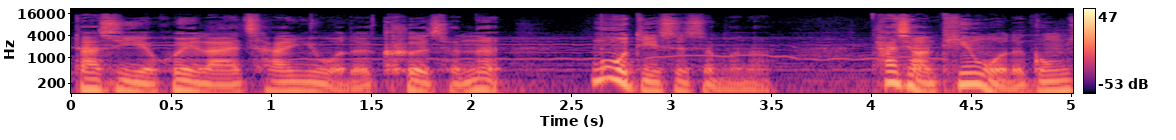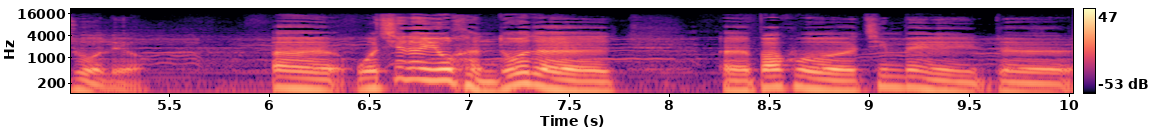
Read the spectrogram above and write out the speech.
但是也会来参与我的课程的目的是什么呢？他想听我的工作流。呃，我记得有很多的，呃，包括金贝的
